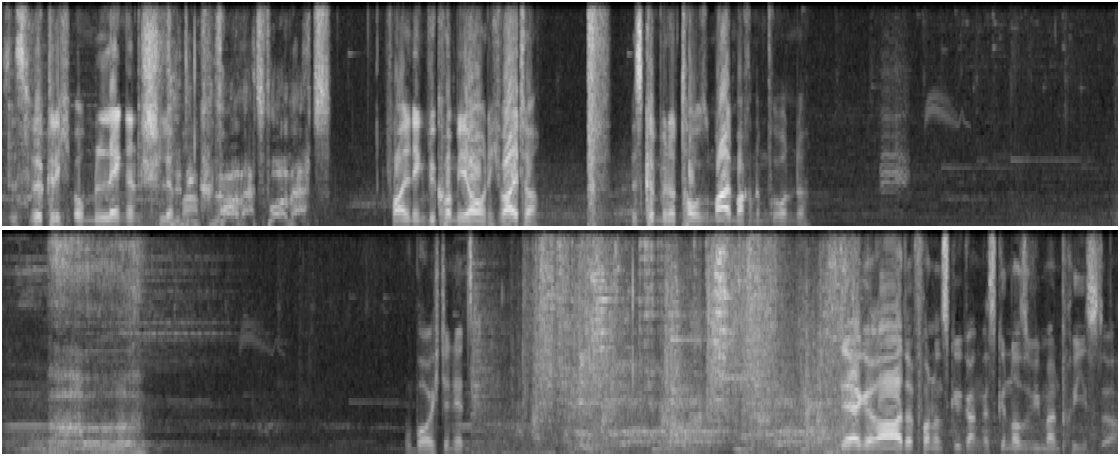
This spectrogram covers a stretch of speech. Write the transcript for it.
Es ist wirklich um Längen schlimmer. Vorwärts, vorwärts! Vor allen Dingen, wir kommen hier auch nicht weiter. Pff, das können wir nur tausendmal machen im Grunde. Wo baue ich denn jetzt? Der gerade von uns gegangen ist, genauso wie mein Priester.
